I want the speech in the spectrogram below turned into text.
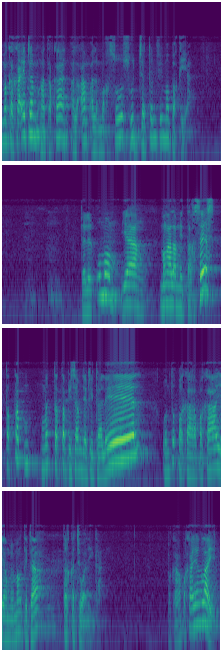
maka kaidah mengatakan al-am al-maksus hujjatun fima baqiyah. Dalil umum yang mengalami taksis tetap tetap bisa menjadi dalil untuk perkara-perkara yang memang tidak terkecualikan. Perkara-perkara yang lain.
